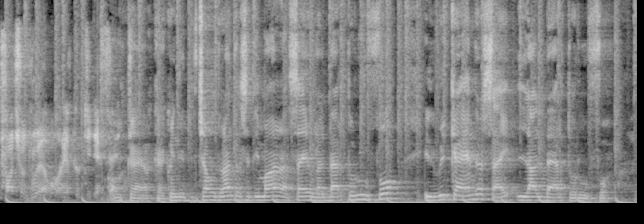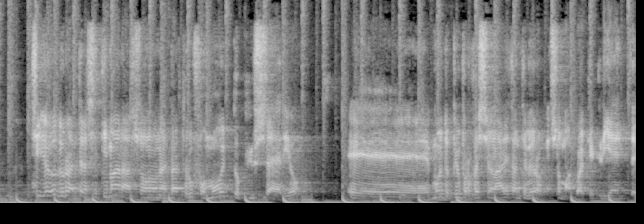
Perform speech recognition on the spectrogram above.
faccio due lavori a tutti gli effetti. Ok, ok, quindi diciamo durante la settimana sei un Alberto Ruffo, il weekend sei l'Alberto Ruffo. Sì, io durante la settimana sono un Alberto Ruffo molto più serio, molto più professionale, tant'è vero che insomma qualche cliente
